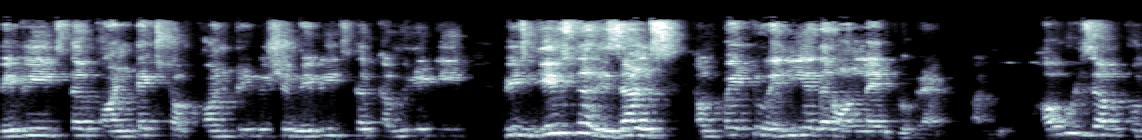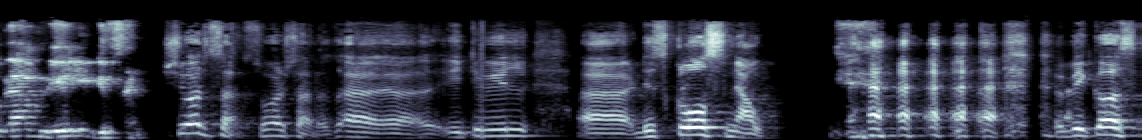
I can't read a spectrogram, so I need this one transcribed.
maybe it's the context of contribution, maybe it's the community, which gives the results compared to any other online program. How is our program really different? Sure, sir. Sure, sir. Uh, it will uh, disclose now because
